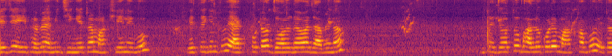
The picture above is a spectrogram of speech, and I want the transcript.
এই যে এইভাবে আমি ঝিঙেটা মাখিয়ে নেব। এতে কিন্তু এক ফোঁটাও জল দেওয়া যাবে না। এটা যত ভালো করে মাখাবো, এটা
